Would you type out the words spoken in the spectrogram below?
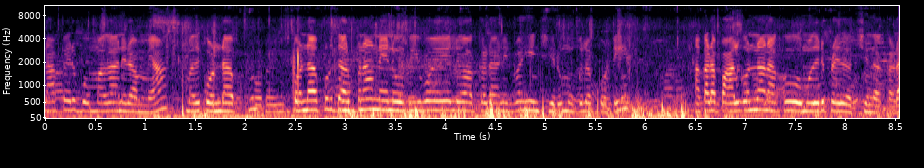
నా పేరు బొమ్మగాని రమ్య. మాది కొండాపూర్ కొండాపూర్ తరపున నేను వివోఏలు అక్కడ నిర్వహించారు ముగ్గుల పోటీ. అక్కడ పాల్గొన్న నాకు మొదటి ప్రైజ్ వచ్చింది అక్కడ.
